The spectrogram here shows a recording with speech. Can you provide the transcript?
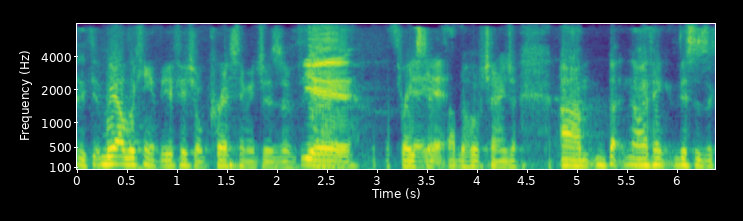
we are looking at the official press images of uh, Yeah. the three-step Yeah, yeah. Thunderhoof changer. Um, but no, I think this is a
